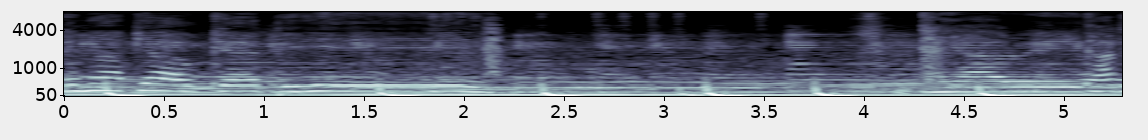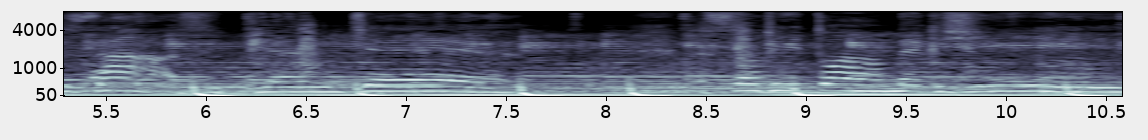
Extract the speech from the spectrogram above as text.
ခင်ဗျာပြောက်ခဲ့ပြီတရားတွေကတစားအစီပြန်ကျဲအစုံထိသွားမဲ့ခရီး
